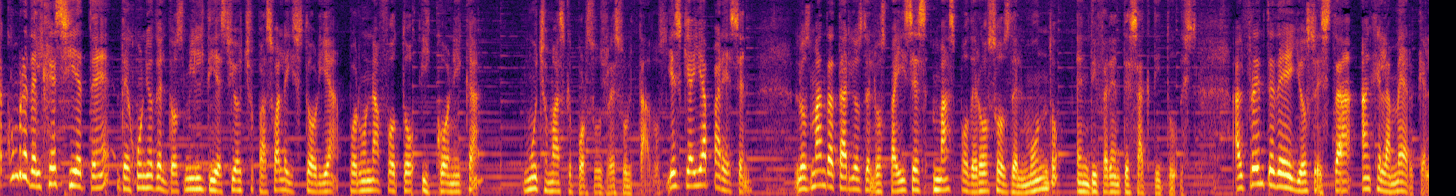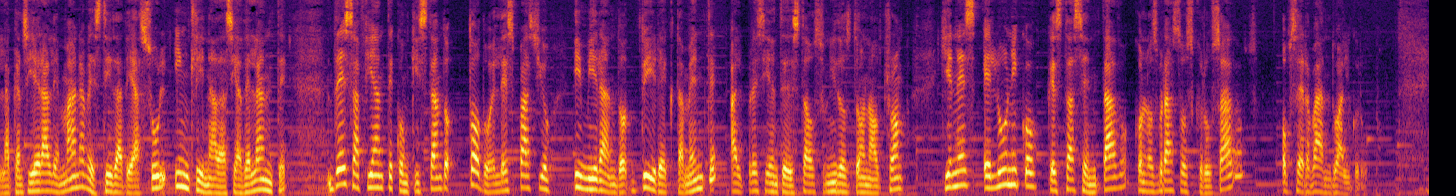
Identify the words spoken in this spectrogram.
La cumbre del G7 de junio del 2018 pasó a la historia por una foto icónica, mucho más que por sus resultados. Y es que ahí aparecen los mandatarios de los países más poderosos del mundo en diferentes actitudes. Al frente de ellos está Angela Merkel, la canciller alemana vestida de azul, inclinada hacia adelante, desafiante conquistando todo el espacio y mirando directamente al presidente de Estados Unidos, Donald Trump, quien es el único que está sentado con los brazos cruzados observando al grupo.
